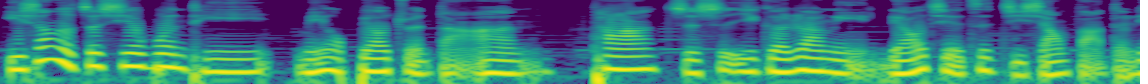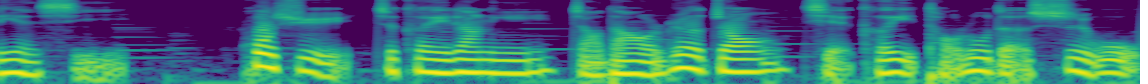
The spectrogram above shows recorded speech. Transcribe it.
以上的这些问题没有标准答案，它只是一个让你了解自己想法的练习。或许这可以让你找到热衷且可以投入的事物，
